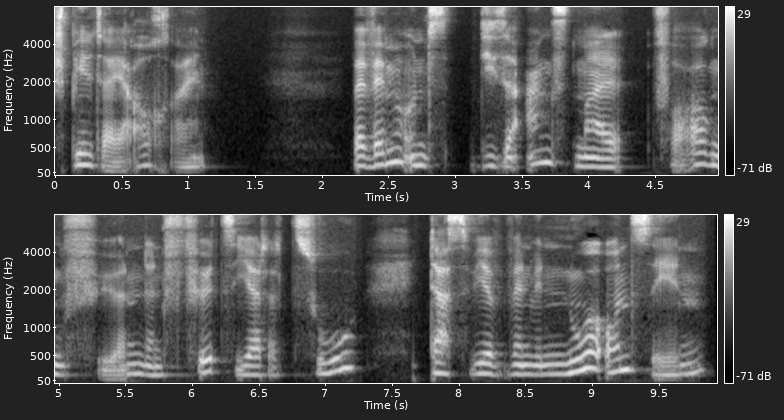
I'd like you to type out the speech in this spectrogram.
spielt da ja auch rein. Weil wenn wir uns diese Angst mal vor Augen führen, dann führt sie ja dazu, dass wir, wenn wir nur uns sehen,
